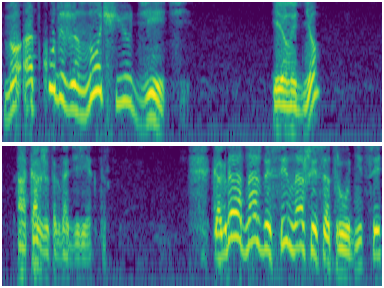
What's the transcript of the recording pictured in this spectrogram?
Но откуда же ночью дети? Или он и днем? А как же тогда директор?» Когда однажды сын нашей сотрудницы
